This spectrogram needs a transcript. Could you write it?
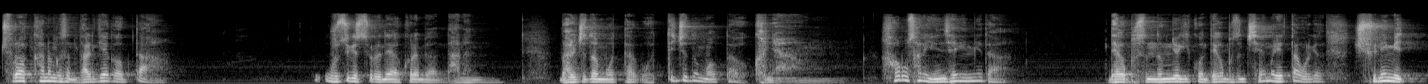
추락하는 것은 날개가 없다. 우스갯소리로 내가 그러면 나는 날지도 못하고 뛰지도 못하고 그냥 하루살이 인생입니다 내가 무슨 능력이 있고 내가 무슨 체험을 했다고 그래서 주님이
